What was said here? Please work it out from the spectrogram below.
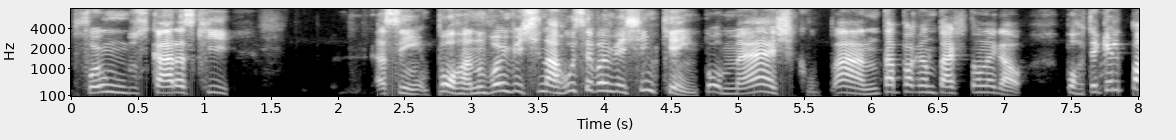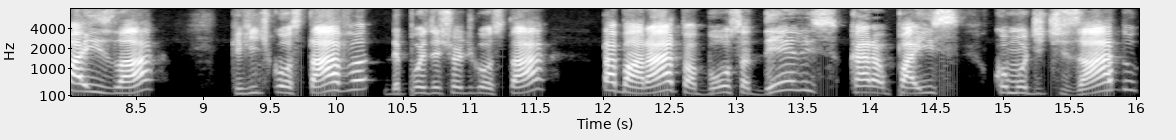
foi um dos caras que assim, porra, não vou investir na Rússia, vou investir em quem? Pô, México, ah, não tá pagando taxa tão legal. Porra, tem aquele país lá que a gente gostava, depois deixou de gostar, tá barato a bolsa deles, cara, o país comoditizado,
